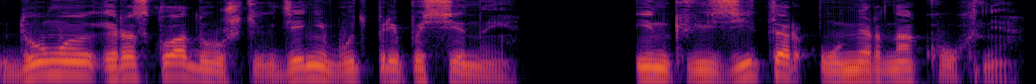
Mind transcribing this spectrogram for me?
Думаю, и раскладушки где-нибудь припасены. Инквизитор умер на кухне.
